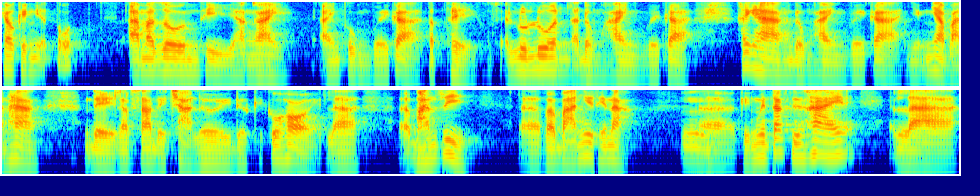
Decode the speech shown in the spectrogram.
theo cái nghĩa tốt. Amazon thì hàng ngày anh cùng với cả tập thể cũng sẽ luôn luôn là đồng hành với cả khách hàng đồng hành với cả những nhà bán hàng để làm sao để trả lời được cái câu hỏi là ờ, bán gì? Ờ, và bán như thế nào ừ. Ờ, cái nguyên tắc thứ hai ấy là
